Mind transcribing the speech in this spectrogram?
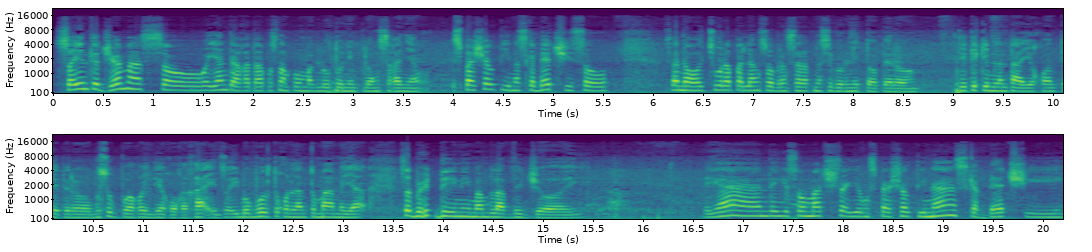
So, ayan ka, Gemma. So, ayan, kakatapos lang pong magluto ni Plong sa kanyang specialty na scabeche. So, ano, tsura pa lang, sobrang sarap na siguro nito. Pero, titikim lang tayo konti. Pero, busog po ako, hindi ako kakain. So, ibubulto ko lang tumamaya sa birthday ni Ma'am Love the Joy. Ayan, thank you so much sa iyong specialty na scabeche.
